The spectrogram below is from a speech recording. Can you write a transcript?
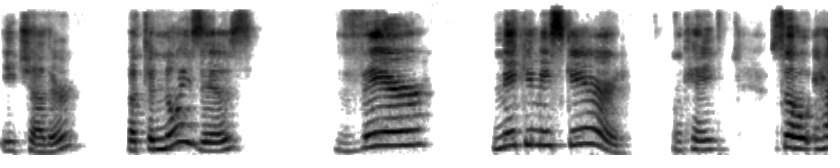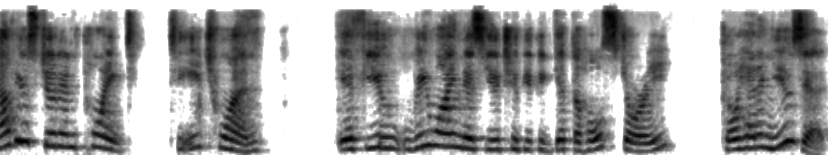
each other, but the noises, they're making me scared. Okay. So have your student point to each one if you rewind this YouTube, you could get the whole story. Go ahead and use it.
